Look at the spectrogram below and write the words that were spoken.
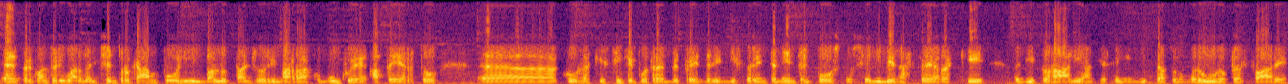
Eh, per quanto riguarda il centrocampo, lì il ballottaggio rimarrà comunque aperto, eh, con che sì che potrebbe prendere indifferentemente il posto sia di Benaster che di Tonali, anche se l'indiziato numero uno per fare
